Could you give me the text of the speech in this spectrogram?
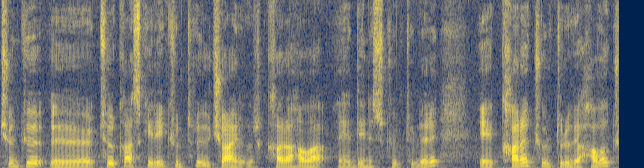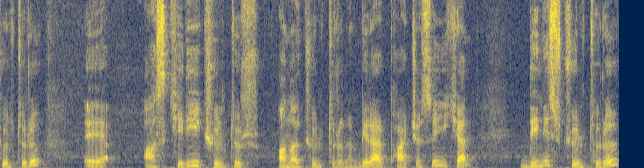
Çünkü e, Türk askeri kültürü üçe ayrılır. Kara, hava, e, deniz kültürleri. E, kara kültürü ve hava kültürü e, askeri kültür ana kültürünün birer parçası iken deniz kültürü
